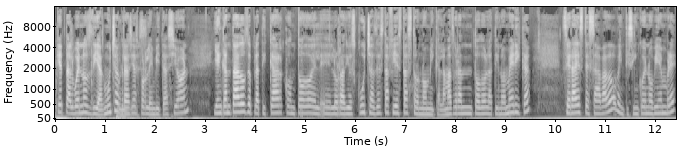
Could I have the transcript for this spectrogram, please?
¿Qué tal? Buenos días. Muchas gracias por la invitación y encantados de platicar con todos eh, los radioescuchas de esta fiesta astronómica, la más grande en todo Latinoamérica será este sábado, 25 de noviembre,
